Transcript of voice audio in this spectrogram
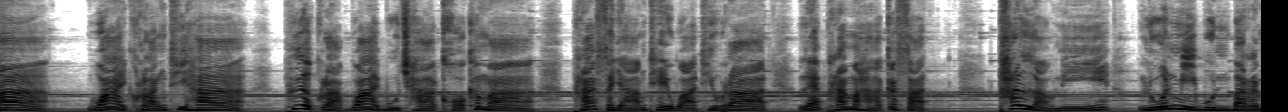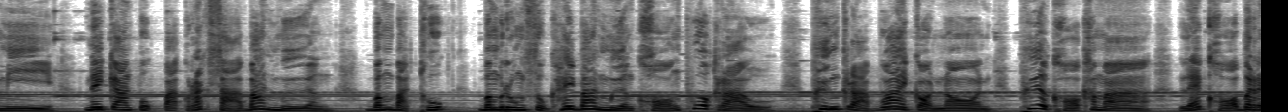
5. ไหว้ครั้งที่ห้าเพื่อกราบไหว้บูชาขอขมา พระสยามเทวาธิราช และพระมหากษัตริย์ ท่านเหล่านี้ล้วนมีบุญบารมี ในการปกปักรักษาบ้านเมืองบำบัดทุกข์ บำรุงสุขให้บ้านเมืองของพวกเรา พึงกราบไหว้ก่อนนอน เพื่อขอขมา และขอบาร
